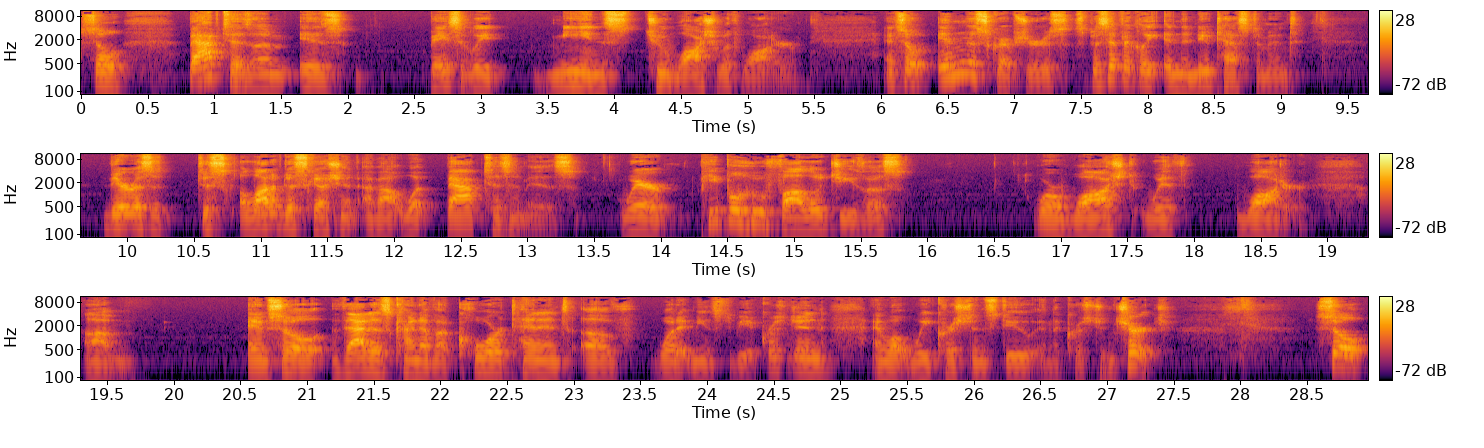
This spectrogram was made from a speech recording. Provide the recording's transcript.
So, baptism is basically means to wash with water. And so, in the scriptures, specifically in the New Testament, there is a, just a lot of discussion about what baptism is, where people who followed Jesus were washed with water. Um, and so that is kind of a core tenet of what it means to be a Christian and what we Christians do in the Christian church. So,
